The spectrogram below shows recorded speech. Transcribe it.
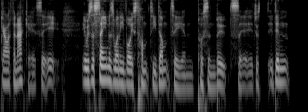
Galifianakis. It, it was the same as when he voiced Humpty Dumpty and Puss in Boots. It, it just it didn't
